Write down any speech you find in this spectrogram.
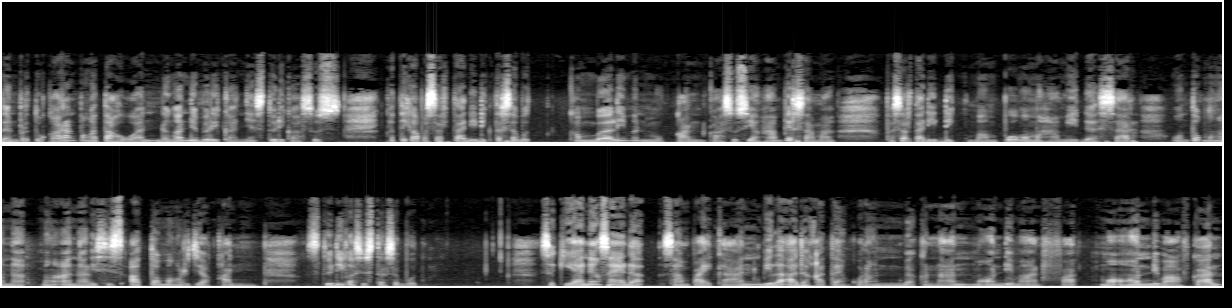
dan pertukaran pengetahuan dengan diberikannya studi kasus. Ketika peserta didik tersebut kembali menemukan kasus yang hampir sama, peserta didik mampu memahami dasar untuk menganalisis atau mengerjakan studi kasus tersebut. Sekian yang saya sampaikan. Bila ada kata yang kurang berkenan, mohon dimaafkan. Mohon dimaafkan.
